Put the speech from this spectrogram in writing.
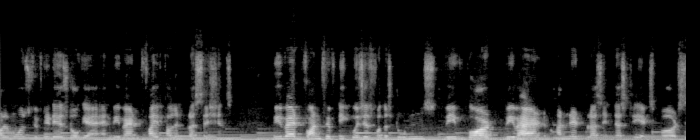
ऑलमोस्ट 50 डेज़ हो गया and we've had 5000 plus sessions we've had 150 quizzes for the students we've got we've had 100 plus industry experts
